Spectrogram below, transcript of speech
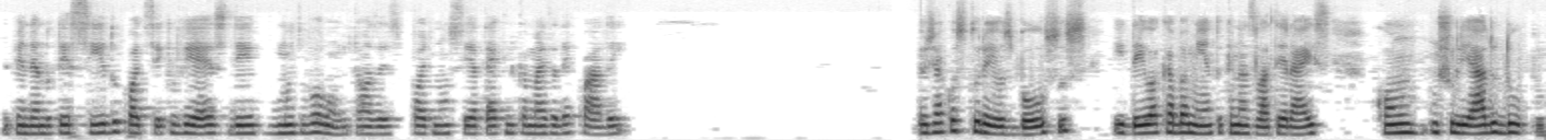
Dependendo do tecido, pode ser que o viés dê muito volume. Então, às vezes, pode não ser a técnica mais adequada aí. Eu já costurei os bolsos e dei o acabamento aqui nas laterais com um chuleado duplo.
